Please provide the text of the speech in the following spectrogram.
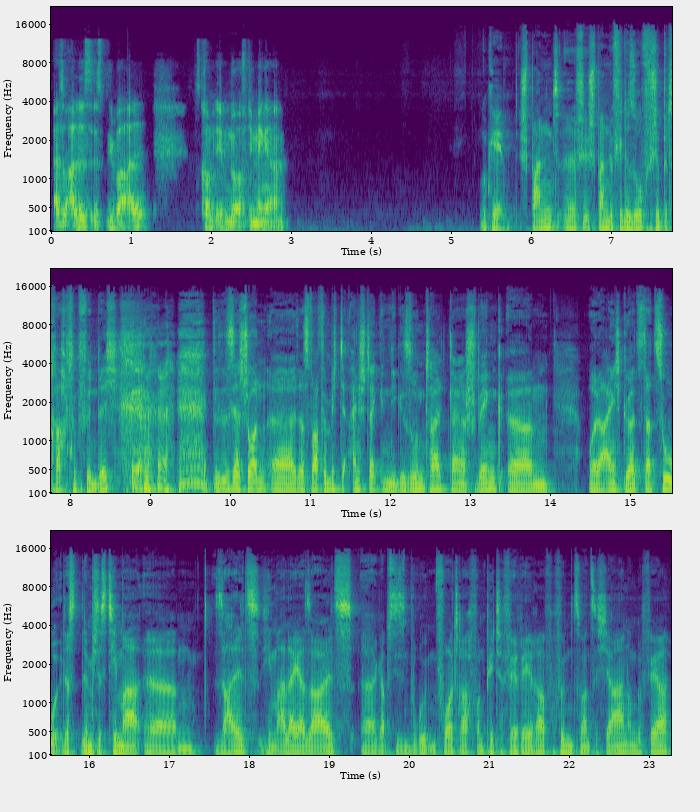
Also alles ist überall. Es kommt eben nur auf die Menge an. Okay, spannend, äh, spannende philosophische Betrachtung, finde ich. Ja. das ist ja schon, äh, das war für mich der Einsteig in die Gesundheit, kleiner Schwenk. Ähm, oder eigentlich gehört es dazu, dass nämlich das Thema ähm, Salz, Himalaya-Salz, äh, gab es diesen berühmten Vortrag von Peter Ferreira vor 25 Jahren ungefähr,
